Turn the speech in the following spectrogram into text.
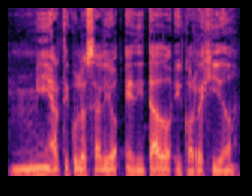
mi artículo salió editado y corregido.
